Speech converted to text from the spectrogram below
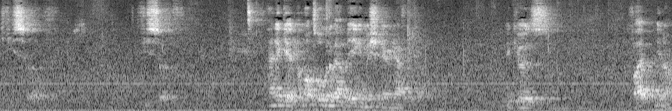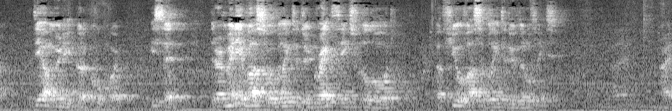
if you serve. If you serve. And again, I'm not talking about being a missionary in Africa. Because if I, you know, D.L. Moody got a cool quote. He said, There are many of us who are willing to do great things for the Lord, but few of us are willing to do little things. Right?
